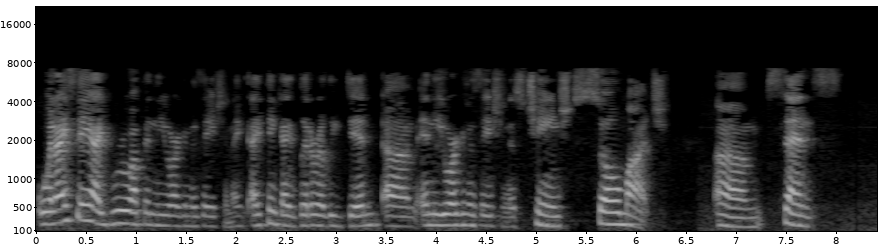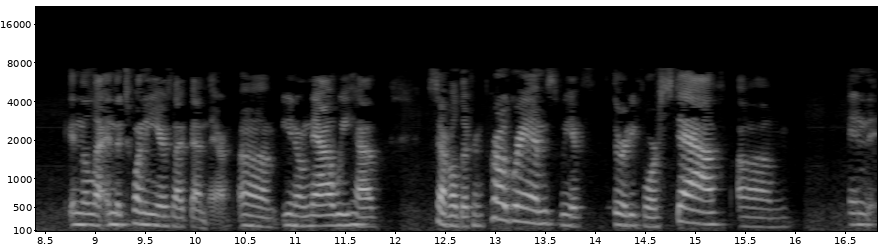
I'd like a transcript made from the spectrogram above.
when I say I grew up in the organization, I, I think I literally did. Um, and the organization has changed so much, um, since in the, in the 20 years I've been there. Um, you know, now we have several different programs. We have 34 staff. Um, and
